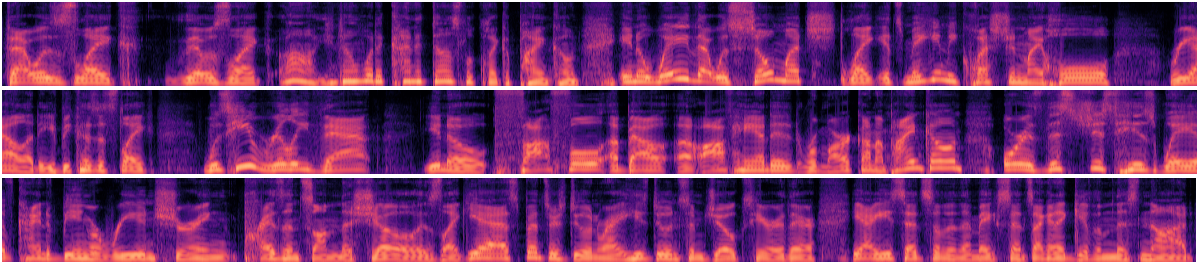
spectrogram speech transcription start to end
that was like that was like, oh, you know what? It kind of does look like a pine cone in a way that was so much like it's making me question my whole reality because it's like, was he really that? you know, thoughtful about an offhanded remark on a pine cone, or is this just his way of kind of being a reinsuring presence on the show? Is like, yeah, Spencer's doing right. He's doing some jokes here or there. Yeah, he said something that makes sense. I'm gonna give him this nod.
